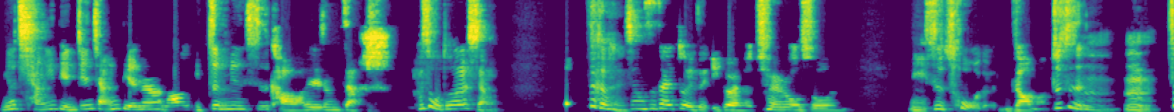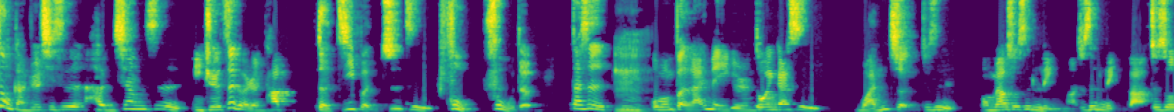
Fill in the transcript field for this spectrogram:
你要强一点，坚强一点啊，然后你正面思考啊那些这样这样。可是我都在想，这个很像是在对着一个人的脆弱说你是错的，你知道吗？就是嗯嗯，这种感觉其实很像是你觉得这个人他。的基本值是负负的，但是嗯，我们本来每一个人都应该是完整，就是我们要说是零嘛，就是零吧，就是说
